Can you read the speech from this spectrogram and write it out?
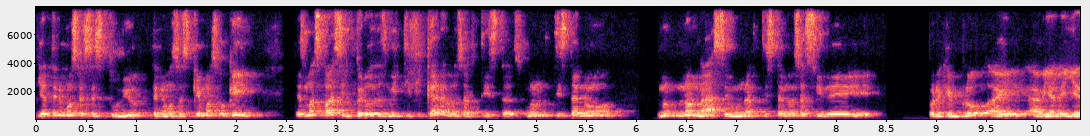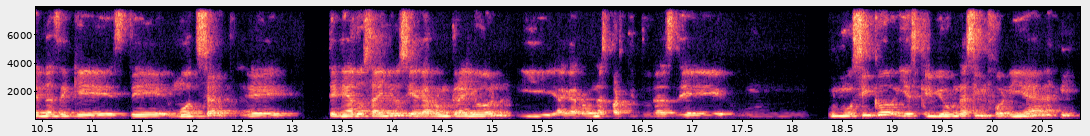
ya tenemos ese estudio, tenemos esquemas, ok, es más fácil, pero desmitificar a los artistas. Un artista no, no, nace, un artista no es así de, por ejemplo, hay, había leyendas de que este Mozart eh, tenía dos años y agarró un crayón y agarró unas partituras de un, músico y escribió una sinfonía y,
